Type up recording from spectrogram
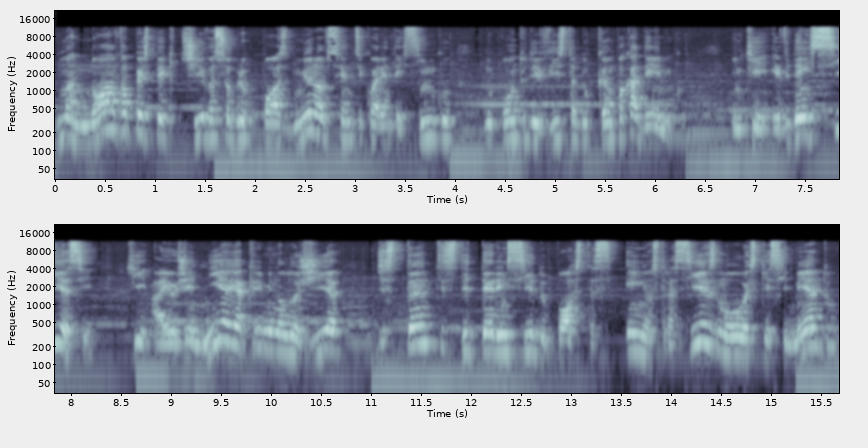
uma nova perspectiva sobre o pós-1945 no ponto de vista do campo acadêmico, em que evidencia-se que a eugenia e a criminologia, distantes de terem sido postas em ostracismo ou esquecimento,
